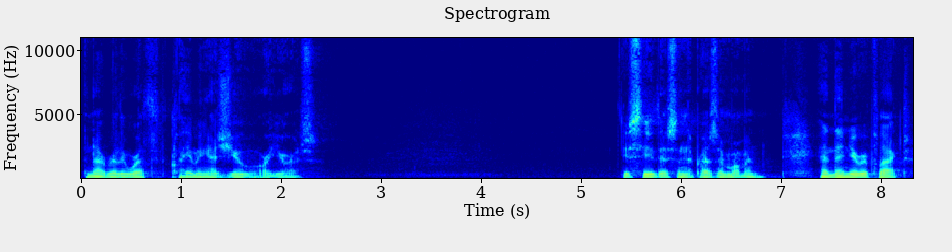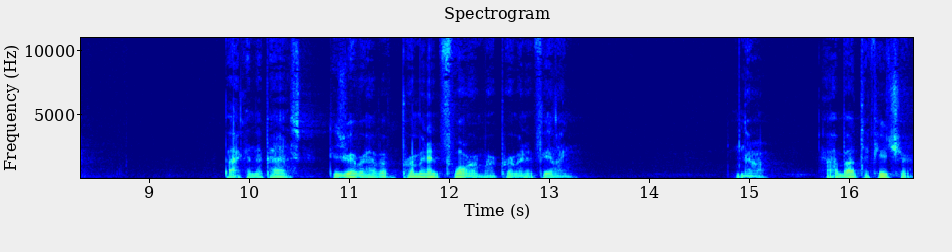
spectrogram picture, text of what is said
they're not really worth claiming as you or yours. You see this in the present moment, and then you reflect. Back in the past, did you ever have a permanent form or permanent feeling? No. How about the future?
